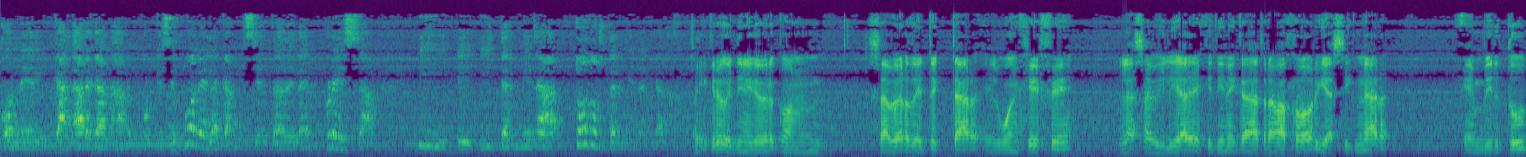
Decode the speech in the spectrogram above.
con el ganar-ganar, porque se pone la camiseta de la empresa y, y termina, todos terminan ganando. Sí, creo que tiene que ver con saber detectar el buen jefe, las habilidades que tiene cada trabajador y asignar en virtud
